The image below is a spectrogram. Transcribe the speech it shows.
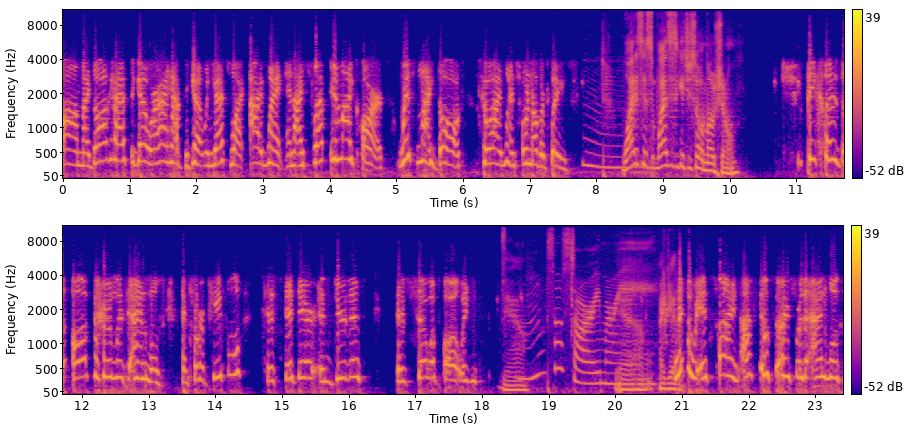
um, my dog has to go or I have to go. And guess what? I went and I slept in my car with my dog till I went to another place. Why does this? Why does this get you so emotional? Because all homeless animals, and for people to sit there and do this is so appalling. Yeah. I'm so sorry, Marie. I get it. No, it's fine. I feel sorry for the animals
